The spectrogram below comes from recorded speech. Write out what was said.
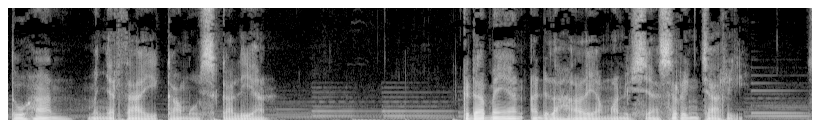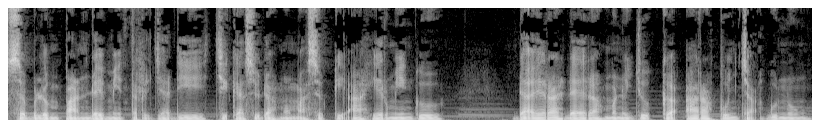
Tuhan menyertai kamu sekalian. Kedamaian adalah hal yang manusia sering cari. Sebelum pandemi terjadi, jika sudah memasuki akhir minggu, daerah-daerah menuju ke arah puncak gunung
